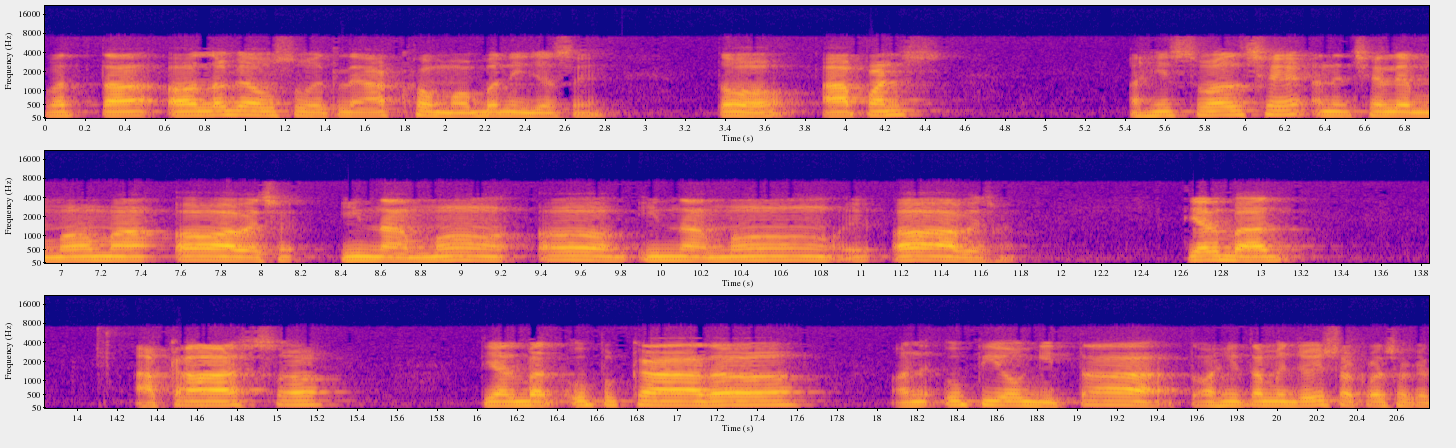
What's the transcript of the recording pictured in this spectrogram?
વત્તા અ લગાવશું, એટલે આખો મ બની જશે. તો આ પણ અહીં સ્વર છે અને છેલ્લે મ માં અ આવે છે. ઈના મ, અ, ઈના મ અ આવે છે. ત્યારબાદ આકાશ, ત્યારબાદ ઉપકાર અને ઉપયોગિતા. તો અહીં તમે જોઈ શકો છો કે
